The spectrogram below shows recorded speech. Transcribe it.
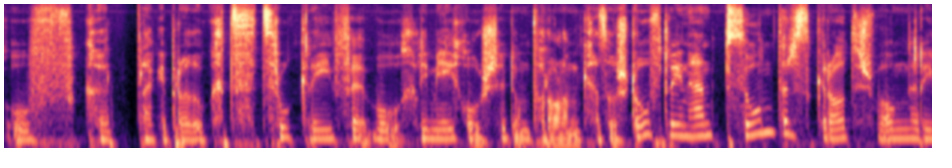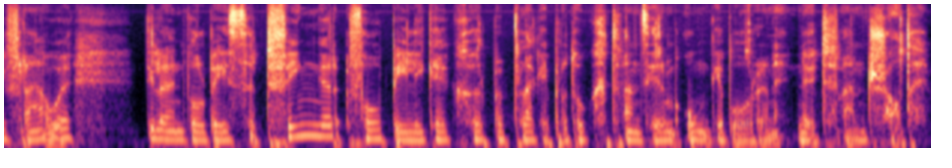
auf Körperpflegeprodukte zurückgreifen, die ein bisschen mehr kosten und vor allem keinen so Stoff drin haben. Besonders gerade schwangere Frauen, die lassen wohl besser die Finger von billigen Körperpflegeprodukten, wenn sie ihrem Ungeborenen nicht schaden wollen.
